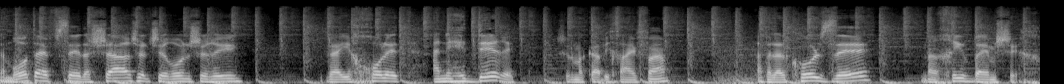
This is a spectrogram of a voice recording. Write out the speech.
למרות ההפסד, השער של צ'רון שרי והיכולת הנהדרת של מכבי חיפה, אבל על כל זה נרחיב בהמשך.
